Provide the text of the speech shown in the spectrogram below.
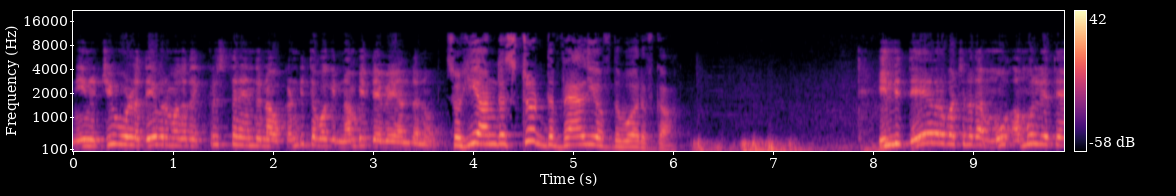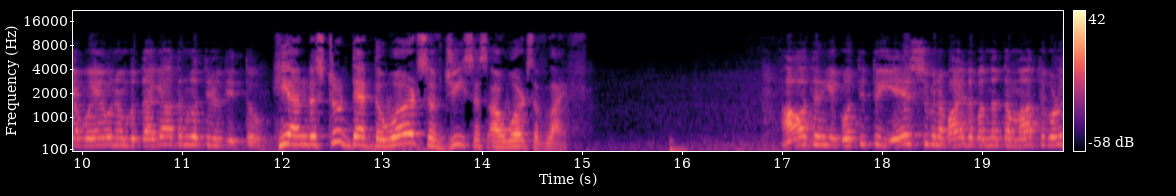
ನೀನು ಜೀವವುಳ್ಳ ದೇವರ ಮಗದ ಕ್ರಿಸ್ತನ ಎಂದು ನಾವು ಖಂಡಿತವಾಗಿ ನಂಬಿದ್ದೇವೆ ಅಂದನು. So he understood the value of the word of God ಇಲ್ಲಿ ದೇವರ ವಚನದ ಅಮೂಲ್ಯತೆ ಎಂಬುದಾಗಿ ಆತನಿಗೂ ತಿಳಿದಿತ್ತು. He understood that the words of Jesus are words of life ಆತನಿಗೆ ಗೊತ್ತಿತ್ತು ಯೇಸುವಿನ ಬಾಯಿಂದ ಬಂದಂತ ಮಾತುಗಳು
